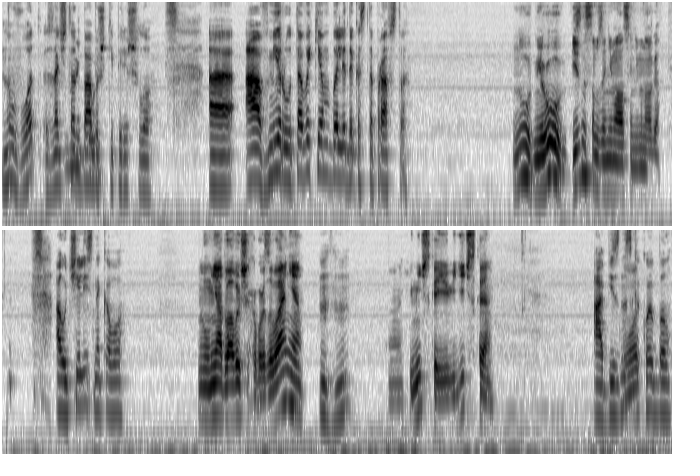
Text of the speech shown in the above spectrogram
Ну вот, значит, от бабушки перешло. А, а в миру-то вы кем были до костоправства? Ну, в миру бизнесом занимался немного. А учились на кого? Ну, у меня два высших образования. Угу. Химическое и юридическое. А бизнес вот. какой был?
